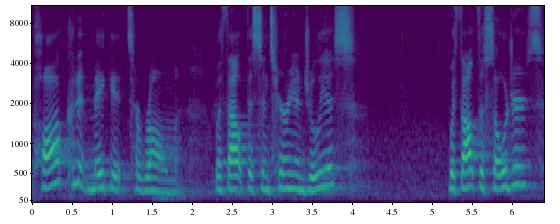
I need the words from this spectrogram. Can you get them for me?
Paul couldn't make it to Rome without the centurion Julius, without the soldiers,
